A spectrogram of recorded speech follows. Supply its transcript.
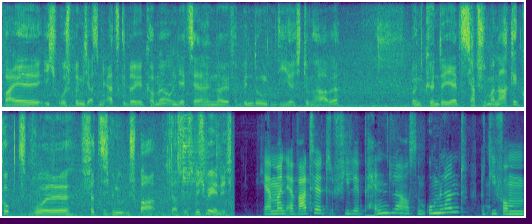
weil ich ursprünglich aus dem Erzgebirge komme und jetzt ja eine neue Verbindung in die Richtung habe und könnte jetzt, ich habe schon mal nachgeguckt, wohl 40 Minuten sparen. Das ist nicht wenig. Ja, man erwartet viele Pendler aus dem Umland, die vom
